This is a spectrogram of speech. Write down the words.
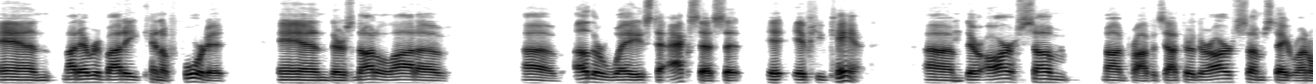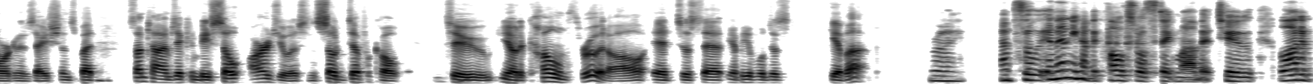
and not everybody can afford it. And there's not a lot of of other ways to access it if you can't. Um, mm-hmm. there are some nonprofits out there. There are some state-run organizations but mm-hmm. sometimes it can be so arduous and so difficult to mm-hmm. you know to comb through it all. It just that you know, people just give up. Right. Absolutely. And then you have the cultural stigma of it too. A lot of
